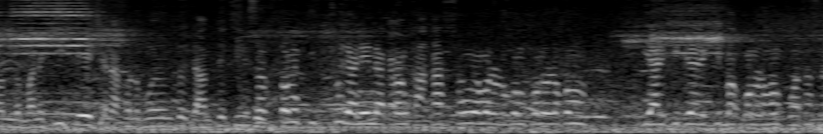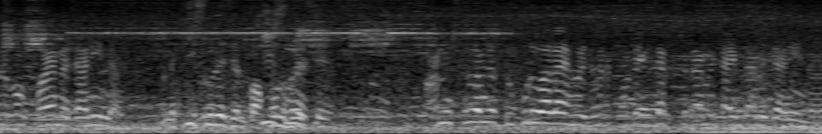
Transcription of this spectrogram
সন্দেহ? মানে কি পেয়েছেন এখনও পর্যন্ত জানতে কি সব তো আমি কিচ্ছু জানি না কারণ কাকার সঙ্গে আমার ওরকম কোনো রকম টিআরকি টিআরকি বা কোনো রকম কথা সেরকম হয় না জানি না। মানে কি শুনেছেন? কখন হয়েছে? আমি শুনলাম যে দুপুরবেলায় হয়েছে মানে কত এক্সাক্ট সেটা আমি টাইমটা আমি জানি না।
